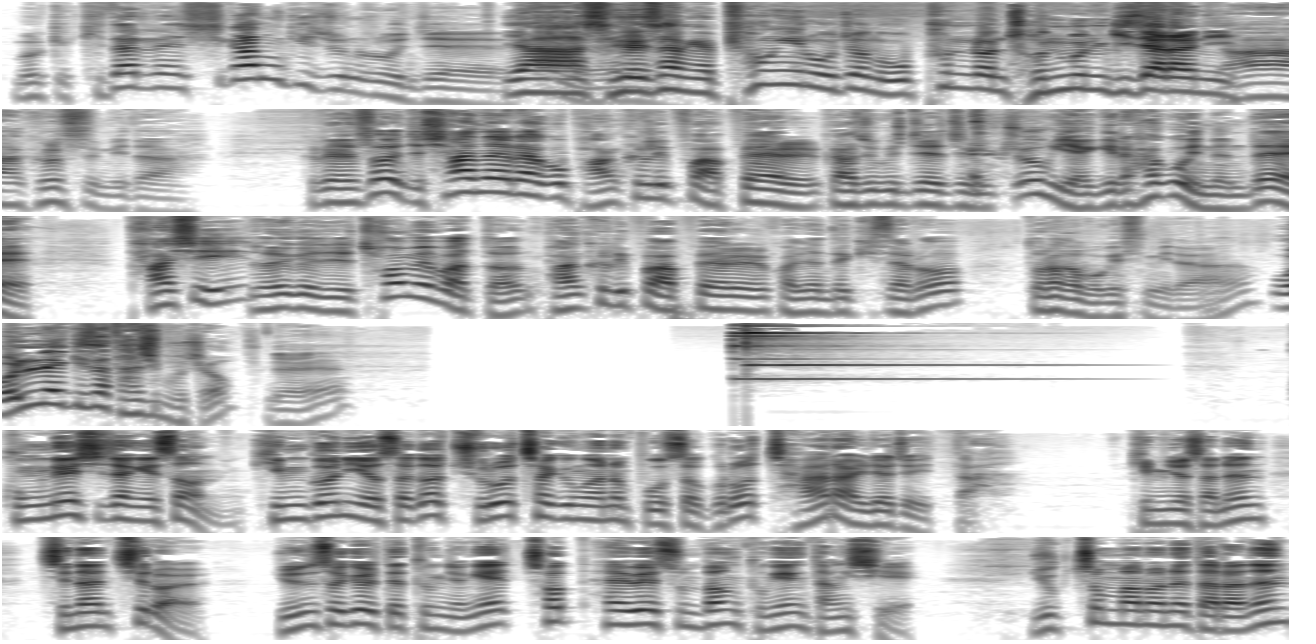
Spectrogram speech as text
뭐 이렇게 기다리는 시간 기준으로 이제. 야, 네. 세상에 평일 오전 오픈런 전문 기자라니. 아, 그렇습니다. 그래서 이제 샤넬하고 반클리프 아펠 가지고 이제 지금 쭉 얘기를 하고 있는데, 다시 저희가 이제 처음 해봤던 반클리프 아펠 관련된 기사로 돌아가 보겠습니다. 원래 기사 다시 보죠. 네. 국내 시장에선 김건희 여사가 주로 착용하는 보석으로 잘 알려져 있다. 김 여사는 지난 7월 윤석열 대통령의 첫 해외 순방 동행 당시 6천만 원에 달하는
